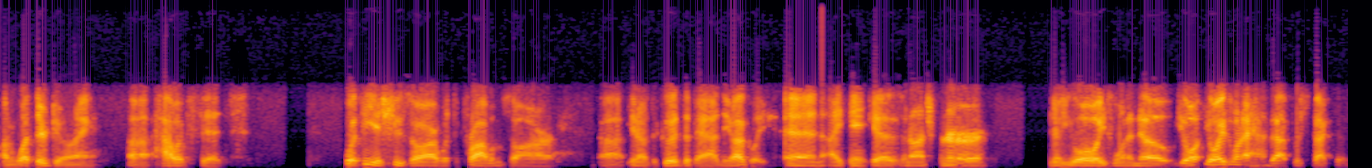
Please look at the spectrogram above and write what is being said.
on what they're doing, uh, how it fits, what the issues are, what the problems are, uh, you know, the good, the bad, and the ugly. And I think as an entrepreneur, you know, you always want to know, you, you always want to have that perspective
